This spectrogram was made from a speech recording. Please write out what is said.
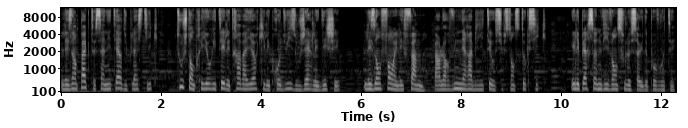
Les impacts sanitaires du plastique touchent en priorité les travailleurs qui les produisent ou gèrent les déchets, les enfants et les femmes par leur vulnérabilité aux substances toxiques et les personnes vivant sous le seuil de pauvreté.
